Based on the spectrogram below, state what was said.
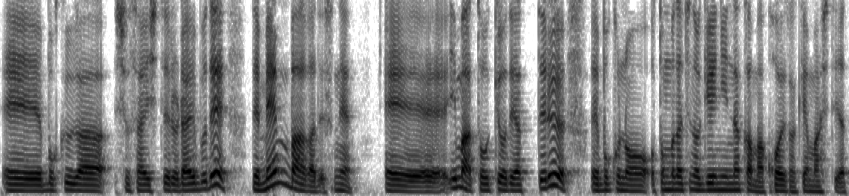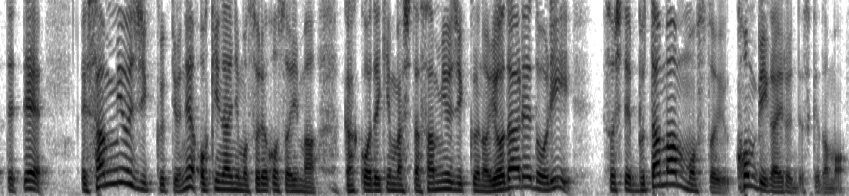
えー僕が主催してるライブで、で、メンバーがですね、えー今東京でやってる、え僕のお友達の芸人仲間声かけましてやってて、えサンミュージックっていうね、沖縄にもそれこそ今学校できましたサンミュージックのよだれ鶏、そして豚マンモスというコンビがいるんですけども、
